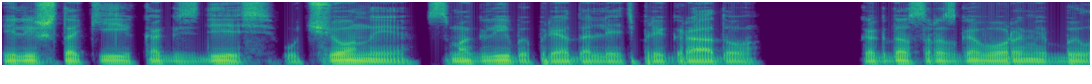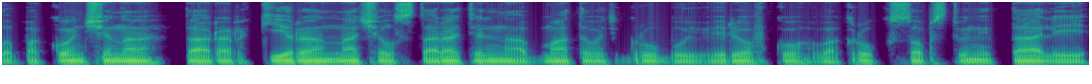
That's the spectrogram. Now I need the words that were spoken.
и лишь такие, как здесь, ученые, смогли бы преодолеть преграду. Когда с разговорами было покончено, Тарар Кира начал старательно обматывать грубую веревку вокруг собственной талии,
